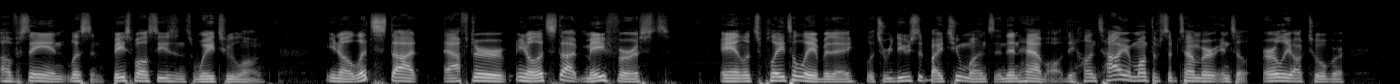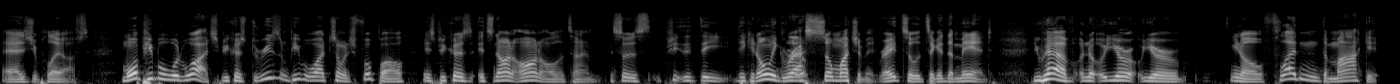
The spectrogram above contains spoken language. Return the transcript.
of saying, listen, baseball season's way too long? You know, let's start after, you know, let's start May 1st and let's play till Labor Day. Let's reduce it by two months and then have all, the entire month of September until early October as your playoffs. More people would watch because the reason people watch so much football is because it's not on all the time. So it's, they they can only grasp so much of it, right? So it's like a demand. You have no, you're you're you know flooding the market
